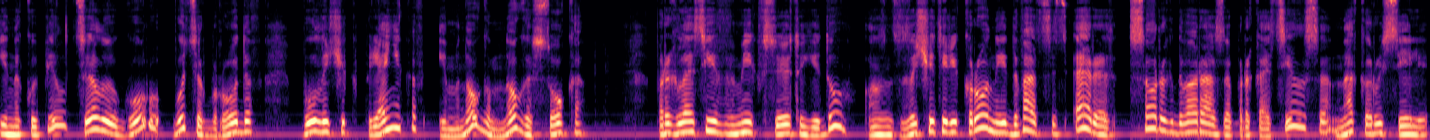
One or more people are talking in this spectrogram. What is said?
и накупил целую гору бутербродов, булочек, пряников и много-много сока. Проглотив вмиг всю эту еду, он за 4 кроны и 20 эра 42 раза прокатился на карусели.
